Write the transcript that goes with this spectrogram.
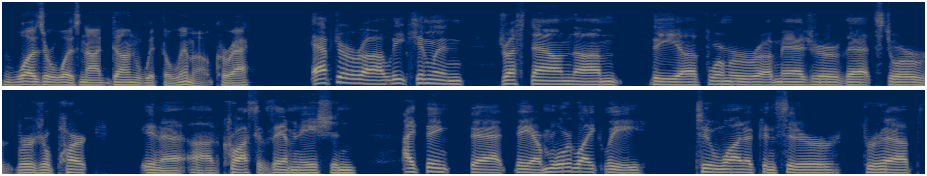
was or was not done with the limo, correct? After uh, Lee Kindlon dressed down um, the uh, former uh, manager of that store, Virgil Park, in a uh, cross examination, I think that they are more likely to want to consider perhaps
